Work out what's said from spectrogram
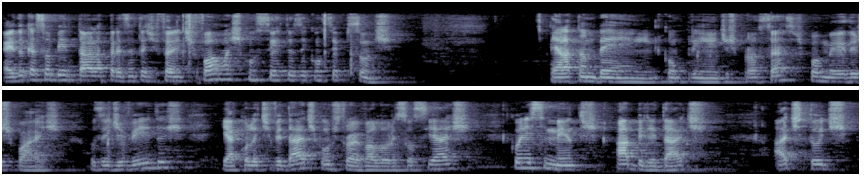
A educação ambiental apresenta diferentes formas, conceitos e concepções. Ela também compreende os processos por meio dos quais os indivíduos e a coletividade constroem valores sociais, conhecimentos, habilidades, atitudes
